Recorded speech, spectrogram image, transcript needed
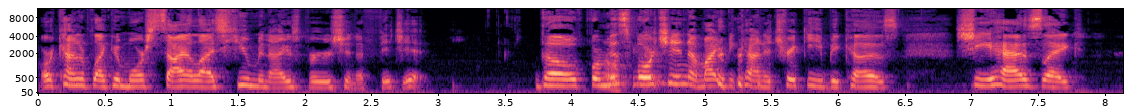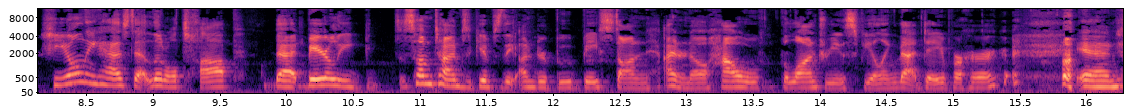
or kind of like a more stylized, humanized version of Fidget. Though for Ms. Fortune, it might be kind of tricky because she has like she only has that little top that barely sometimes gives the underboob based on I don't know how the laundry is feeling that day for her, and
